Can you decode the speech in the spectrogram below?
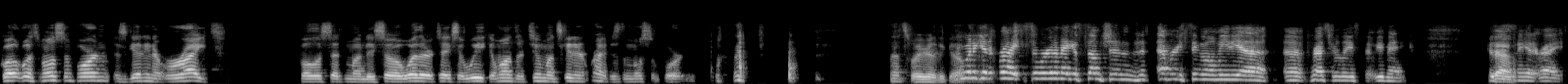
Quote, what's most important is getting it right. Polis said Monday. So whether it takes a week, a month, or two months, getting it right is the most important. That's why you're the governor. We want to get it right, so we're gonna make assumptions in every single media uh, press release that we make. 'Cause Yeah. want to get it right.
